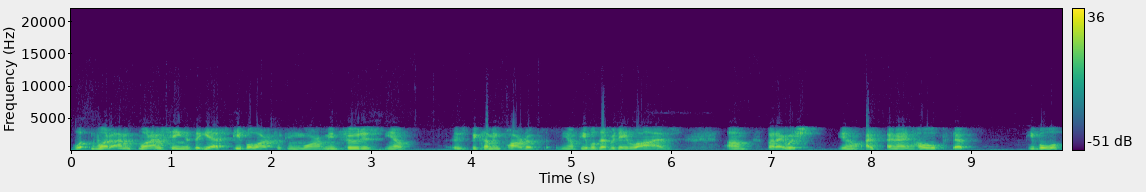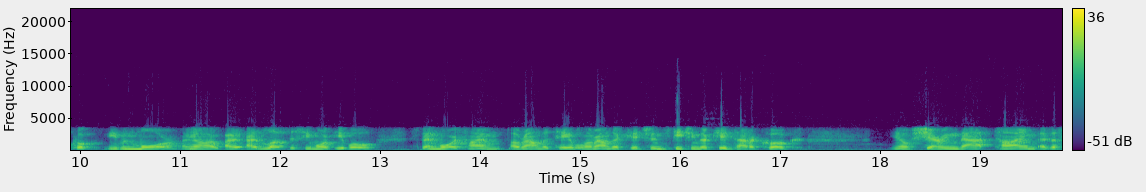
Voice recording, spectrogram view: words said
what what I'm what I'm seeing is that yes, people are cooking more. I mean, food is you know is becoming part of you know people's everyday lives. Um, but I wish you know, I, and I hope that people will cook even more. You know, I, I'd love to see more people spend more time around the table, around their kitchens, teaching their kids how to cook. You know, sharing that time as a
